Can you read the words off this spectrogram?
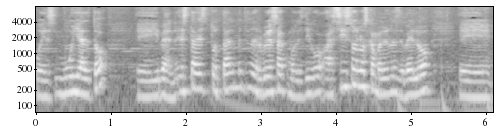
pues muy alto. Eh, y vean, esta es totalmente nerviosa, como les digo, así son los camaleones de velo. Eh,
